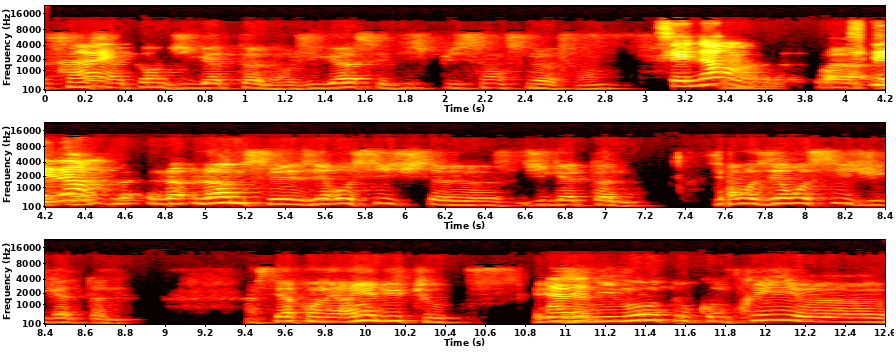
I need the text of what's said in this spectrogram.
450 ah gigatonnes. Alors, giga, c'est 10 puissance 9. Hein. C'est énorme. Euh, c'est énorme. L'homme, c'est 0,6 euh, gigatonnes. 0,06 gigatonnes. Ah, c'est-à-dire qu'on n'est rien du tout. Et ah les animaux, tout compris, euh,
